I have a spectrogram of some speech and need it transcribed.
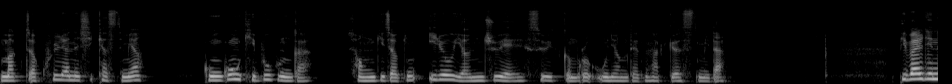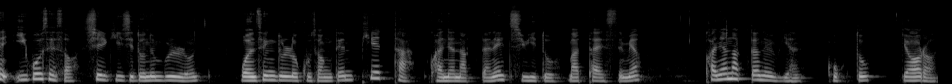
음악적 훈련을 시켰으며 공공 기부금과 정기적인 일요 연주회 수익금으로 운영되는 학교였습니다. 비발디는 이곳에서 실기 지도는 물론 원생들로 구성된 피에타 관현악단의 지휘도 맡아 했으며 관현악단을 위한 곡도 여럿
